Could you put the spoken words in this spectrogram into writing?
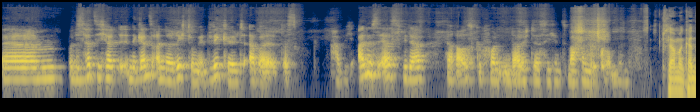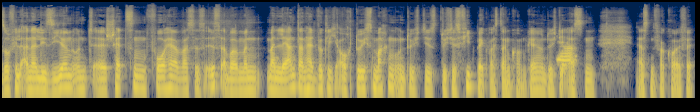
Ähm, und es hat sich halt in eine ganz andere Richtung entwickelt. Aber das habe ich alles erst wieder herausgefunden, dadurch, dass ich ins Machen gekommen bin. klar, man kann so viel analysieren und äh, schätzen vorher, was es ist, aber man, man lernt dann halt wirklich auch durchs Machen und durch, das durch das Feedback, was dann kommt, gell? Und durch ja. die ersten, ersten Verkäufe.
